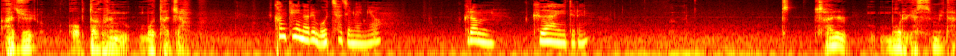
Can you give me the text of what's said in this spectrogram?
아주 없다고는 못하죠. 컨테이너를 못 찾으면요? 그럼 그 아이들은? 잘 모르겠습니다.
